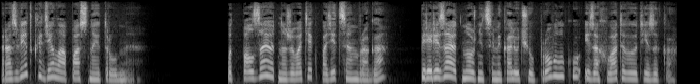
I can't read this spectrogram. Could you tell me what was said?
Разведка — дело опасное и трудное. Подползают на животе к позициям врага, перерезают ножницами колючую проволоку и захватывают языка.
